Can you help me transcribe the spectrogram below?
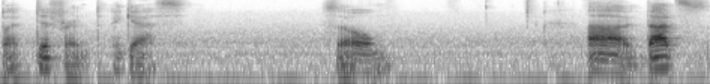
but different, I guess. So, uh, that's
